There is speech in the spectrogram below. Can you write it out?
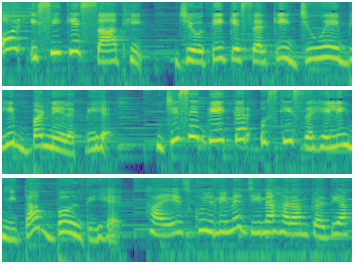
और इसी के साथ ही ज्योति के सर की जुए भी बढ़ने लगती है जिसे देखकर उसकी सहेली मीता बोलती है। हाय इस खुजली ने जीना हराम कर दिया।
